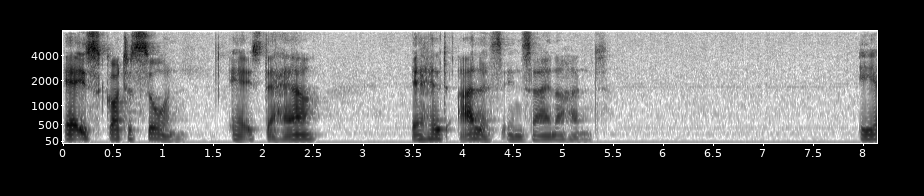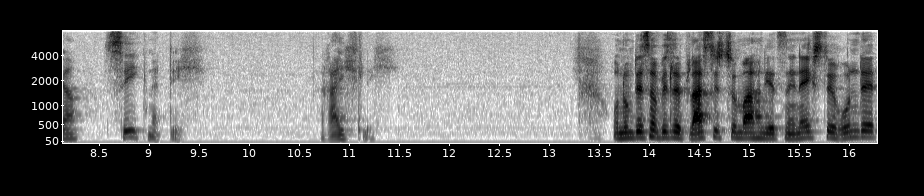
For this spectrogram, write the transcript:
Er ist Gottes Sohn. Er ist der Herr. Er hält alles in seiner Hand. Er segnet dich reichlich. Und um das noch ein bisschen plastisch zu machen, jetzt eine nächste Runde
